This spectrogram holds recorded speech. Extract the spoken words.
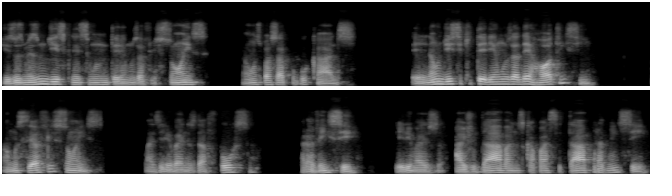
Jesus mesmo disse que nesse mundo teremos aflições, vamos passar por bocados. Ele não disse que teríamos a derrota em si. Vamos ter aflições, mas ele vai nos dar força para vencer. Ele vai nos ajudar, vai nos capacitar para vencer.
